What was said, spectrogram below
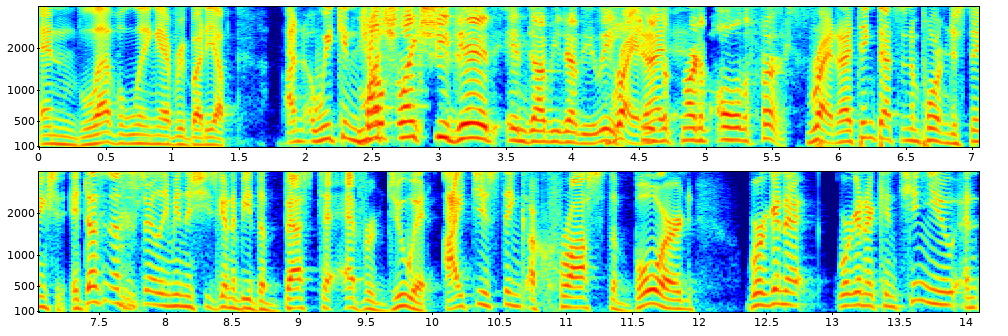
and leveling everybody up. And we can joke, Much like she did in WWE. Right, She was and a I- part of all the firsts. Right. And I think that's an important distinction. It doesn't necessarily mean that she's going to be the best to ever do it. I just think across the board, we're going to we're going to continue and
